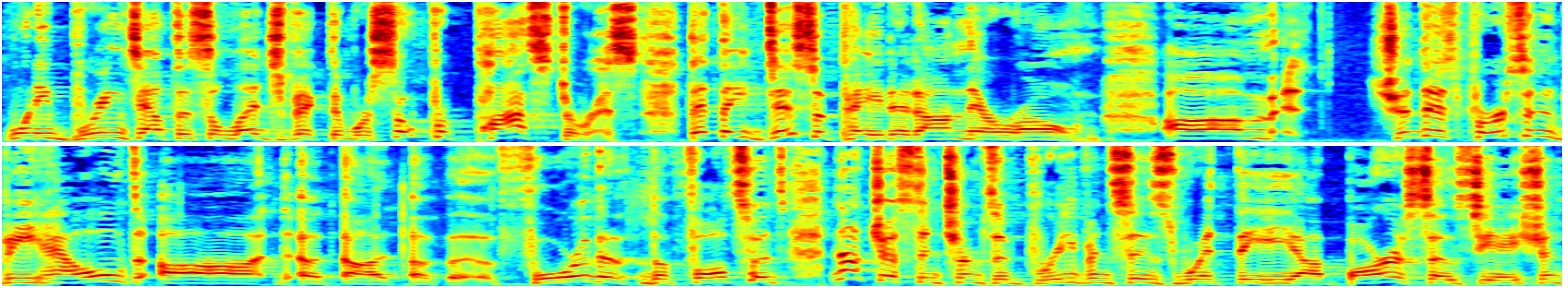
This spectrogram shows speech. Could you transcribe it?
when he brings out this alleged victim were so preposterous that they dissipated on their own. Um, should this person be held uh, uh, uh, uh, for the, the falsehoods, not just in terms of grievances with the uh, Bar Association,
